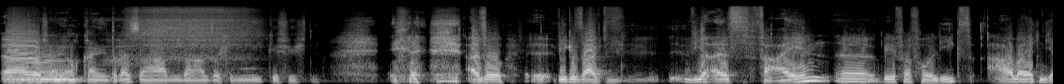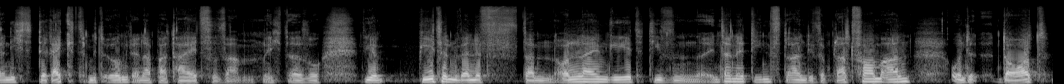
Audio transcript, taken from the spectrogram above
Die ähm, wahrscheinlich auch kein Interesse haben da an solchen Mietgeschichten. also, äh, wie gesagt, wir als Verein äh, BVV Leaks arbeiten ja nicht direkt mit irgendeiner Partei zusammen. Nicht? Also wir bieten, wenn es dann online geht, diesen Internetdienst an, diese Plattform an und dort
